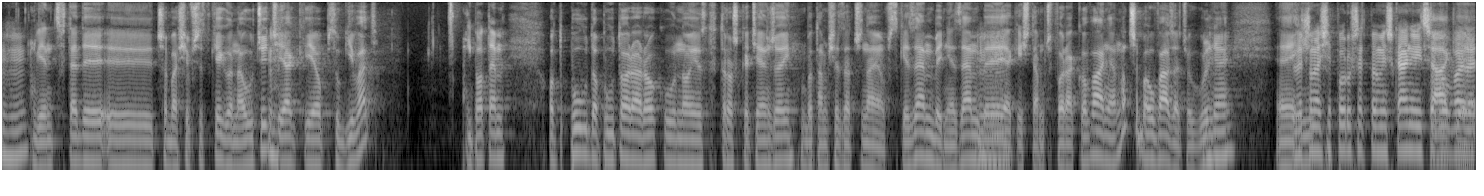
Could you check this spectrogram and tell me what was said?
Mhm. więc wtedy y, trzeba się wszystkiego nauczyć, jak je obsługiwać. I potem od pół do półtora roku no jest troszkę ciężej, bo tam się zaczynają wszystkie zęby, nie zęby, jakieś tam czworakowania. No trzeba uważać ogólnie. I- Zaczyna się poruszać po mieszkaniu i trzeba Tak uważać,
